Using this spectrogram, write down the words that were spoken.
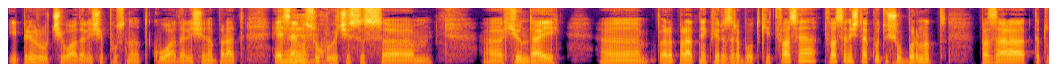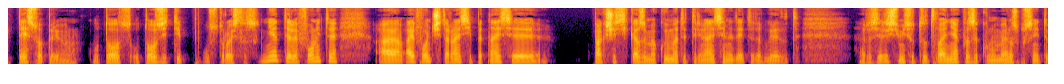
и, примерно, очила дали ще пуснат, кола дали ще набрат. Е, сега има слухове, че с а, а, Hyundai а, правят някакви разработки. Това са, това са неща, които ще обърнат пазара като Тесла, примерно, от този, от този тип устройства. Ние телефоните, а, iPhone 14 и 15, пак ще си казваме, ако имате 13, не дайте да апгрейдвате. Разбираш, смисълта, това е някаква закономерност последните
